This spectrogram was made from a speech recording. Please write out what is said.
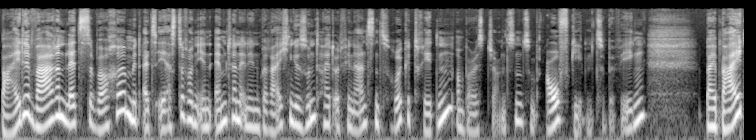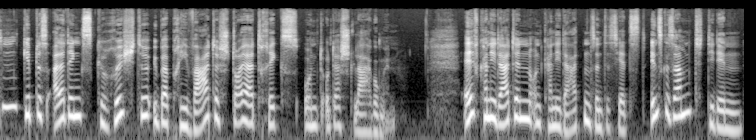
Beide waren letzte Woche mit als erste von ihren Ämtern in den Bereichen Gesundheit und Finanzen zurückgetreten, um Boris Johnson zum Aufgeben zu bewegen. Bei beiden gibt es allerdings Gerüchte über private Steuertricks und Unterschlagungen. Elf Kandidatinnen und Kandidaten sind es jetzt insgesamt, die den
